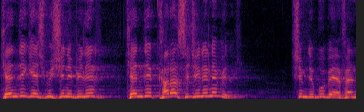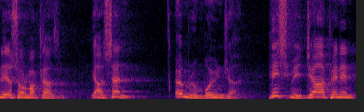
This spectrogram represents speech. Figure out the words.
kendi geçmişini bilir, kendi kara sicilini bilir. Şimdi bu beyefendiye sormak lazım. Ya sen ömrün boyunca hiç mi CHP'nin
